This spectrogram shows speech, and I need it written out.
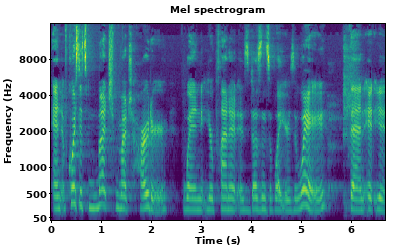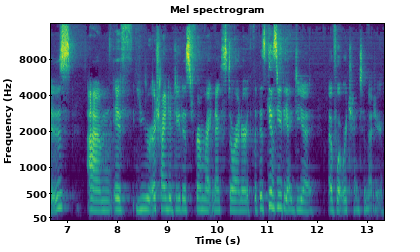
And of course, it's much, much harder when your planet is dozens of light years away than it is um, if you are trying to do this from right next door on Earth. But this gives you the idea of what we're trying to measure.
